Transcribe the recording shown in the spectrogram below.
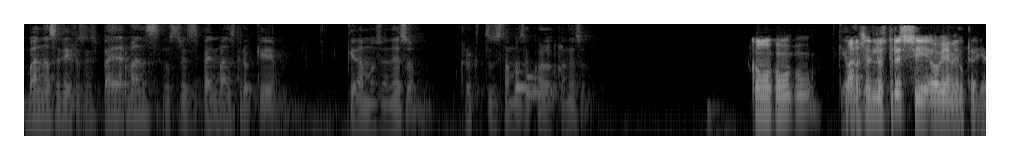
van a salir los Spider-Mans, los tres Spider-Mans, creo que quedamos en eso. Creo que todos estamos de acuerdo con eso. ¿Cómo, cómo, cómo? ¿Qué ¿Van a salir los tres? Sí, obviamente.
